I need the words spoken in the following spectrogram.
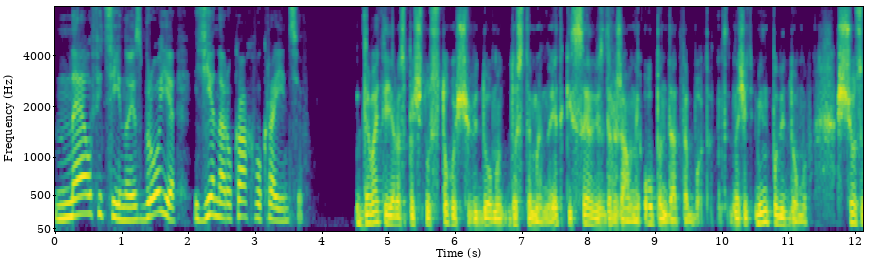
неофіційної зброї є на руках в українців? Давайте я розпочну з того, що відомо достеменно. Є такий сервіс державний Open Data Bot. Значить, він повідомив, що з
